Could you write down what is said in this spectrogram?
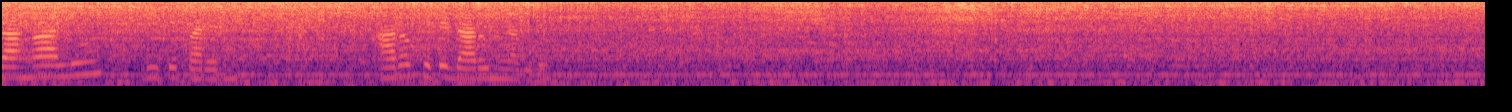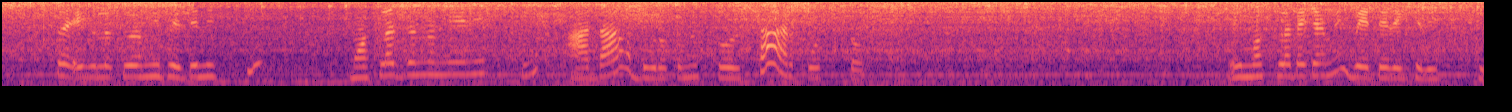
রাঙা আলু দিতে পারেন। আরও খেতে দারুণ লাগবে। তো এগুলোকেও আমি ভেজে নিচ্ছি। মশলার জন্য নিয়ে নিচ্ছি আদা, দু রকমের সরষা আর পোস্ত। এই মশলাটাকে আমি বেটে রেখে দিচ্ছি।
